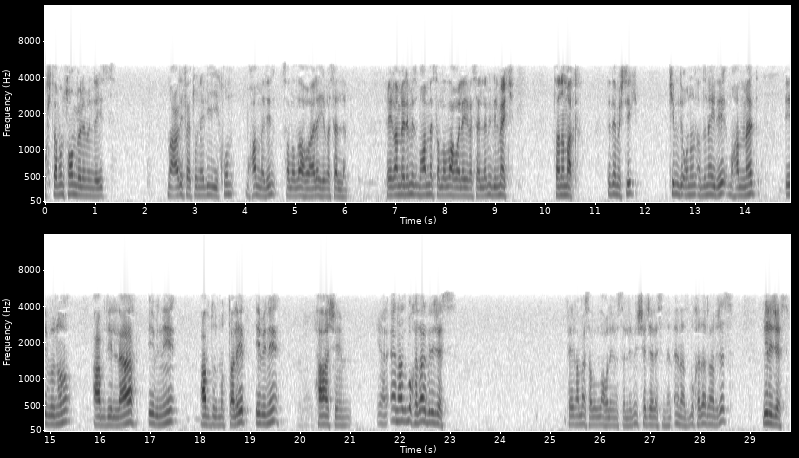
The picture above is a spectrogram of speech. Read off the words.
Bu kitabın son bölümündeyiz. Ma'rifetu nebiyyikum Muhammedin sallallahu aleyhi ve sellem. Peygamberimiz Muhammed sallallahu aleyhi ve sellemi bilmek, tanımak. Ne demiştik? Kimdi? Onun adı neydi? Muhammed İbnu Abdillah İbni Abdülmuttalib İbni Haşim. Yani en az bu kadar bileceğiz. Peygamber sallallahu aleyhi ve sellemin şeceresinden en az bu kadar ne yapacağız? Bileceğiz.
